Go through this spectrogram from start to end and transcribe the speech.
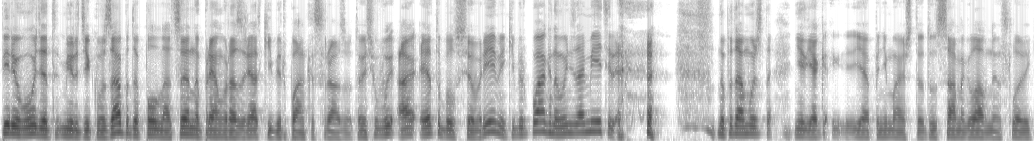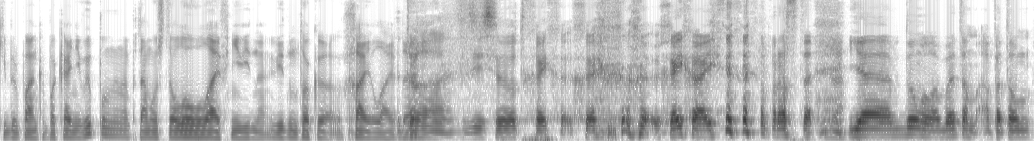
переводит мир Дикого Запада полноценно прямо в разряд киберпанка сразу. То есть вы, а это был все время киберпанк, но вы не заметили. ну, потому что, нет, я, я понимаю, что тут самое главное условие киберпанка пока не выполнено, потому что low life не видно, видно только high life, да? Да, здесь вот хай-хай, просто. Да. Я думал об этом, а потом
